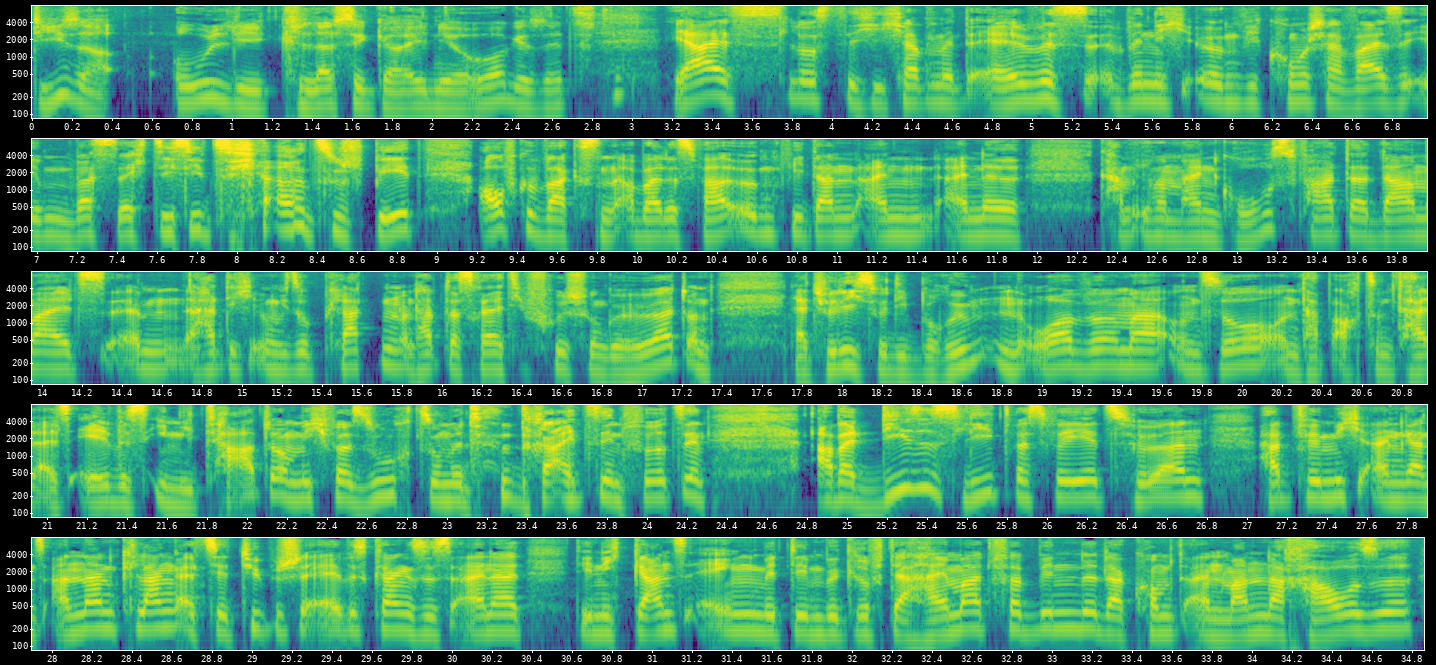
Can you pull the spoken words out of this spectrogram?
dieser Oldie-Klassiker in ihr Ohr gesetzt? Ja, ist lustig. Ich habe mit Elvis, bin ich irgendwie komischerweise eben was, 60, 70 Jahre zu spät aufgewachsen. Aber das war irgendwie dann ein, eine, kam über meinen Großvater damals, ähm, hatte ich irgendwie so Platten und habe das relativ früh schon gehört. Und natürlich so die berühmten Ohrwürmer und so. Und habe auch zum Teil als Elvis-Imitator mich versucht, so mit 13, 14. Aber dieses Lied, was wir jetzt hören, hat für mich einen ganz anderen Klang als der typische Elvis-Klang. Es ist einer, den ich ganz eng mit dem Begriff der Heimat verbinde. Da kommt ein Mann nach Hause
